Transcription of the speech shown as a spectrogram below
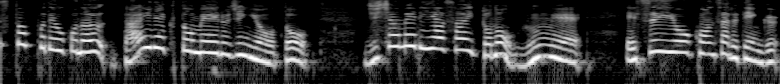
ストップで行うダイレクトメール事業と、自社メディアサイトの運営、SEO コンサルティング、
